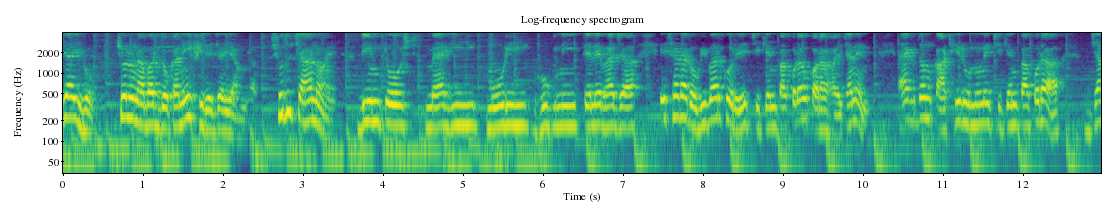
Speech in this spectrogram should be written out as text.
যাই হোক চলুন আবার দোকানেই ফিরে যাই আমরা। শুধু চা নয় ডিম টোস্ট ম্যাগি মুড়ি ঘুগনি তেলে ভাজা এছাড়া রবিবার করে চিকেন পাকোড়াও করা হয় জানেন? একদম কাঠের উনুনে চিকেন পাকোড়া যা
